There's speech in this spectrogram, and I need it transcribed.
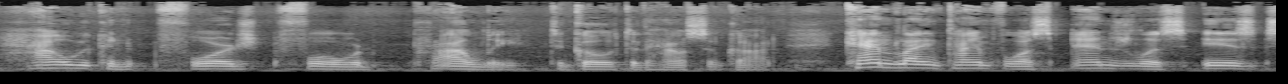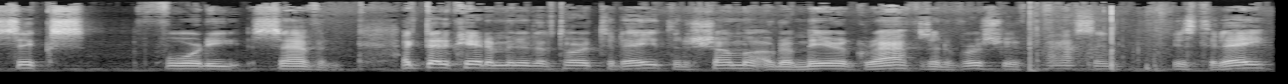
how we can forge forward proudly to go to the house of God. Candlelighting time for Los Angeles is 647. I dedicate a minute of Torah today to the Shema of Rameir Graf. His anniversary of passing is today.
